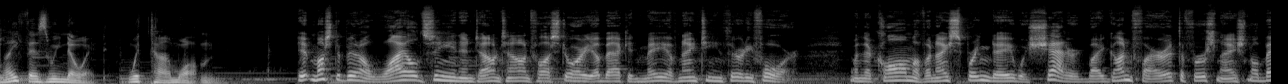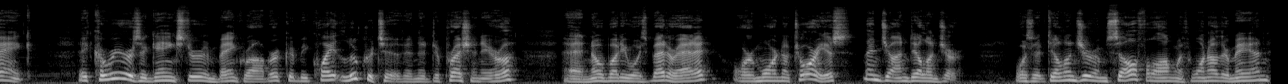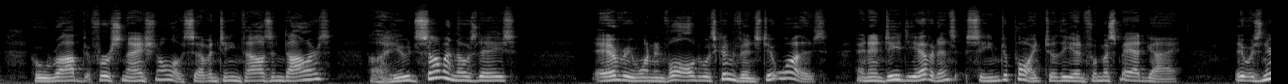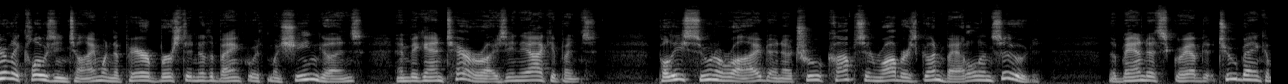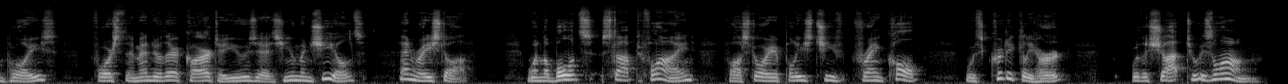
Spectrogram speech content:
Life as We Know It with Tom Walton. It must have been a wild scene in downtown Fostoria back in May of 1934 when the calm of a nice spring day was shattered by gunfire at the First National Bank. A career as a gangster and bank robber could be quite lucrative in the Depression era, and nobody was better at it or more notorious than John Dillinger. Was it Dillinger himself, along with one other man, who robbed First National of $17,000? A huge sum in those days. Everyone involved was convinced it was, and indeed the evidence seemed to point to the infamous bad guy. It was nearly closing time when the pair burst into the bank with machine guns and began terrorizing the occupants. Police soon arrived, and a true cops and robbers gun battle ensued. The bandits grabbed two bank employees, forced them into their car to use as human shields, and raced off. When the bullets stopped flying, Fostoria Police Chief Frank Culp was critically hurt with a shot to his lung.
